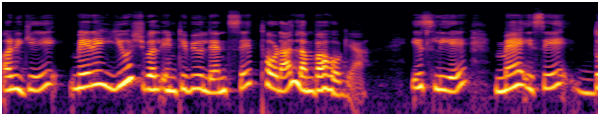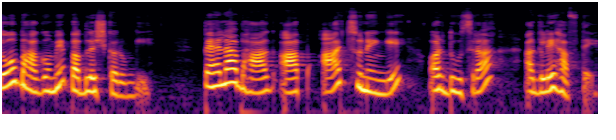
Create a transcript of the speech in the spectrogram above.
और ये मेरे यूजुअल इंटरव्यू लेंथ से थोड़ा लंबा हो गया। इसलिए मैं इसे दो भागों में पब्लिश करूँगी। पहला भाग आप आज सुनेंगे और दूसरा, अगले हफ़्ते।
